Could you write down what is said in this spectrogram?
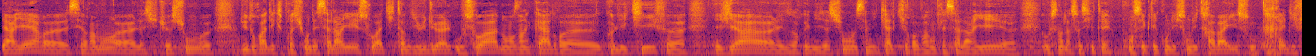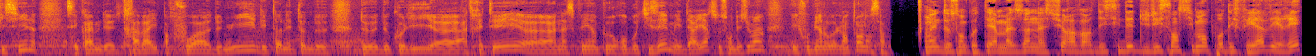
Derrière, euh, c'est vraiment euh, la situation euh, du droit d'expression des salariés, soit à titre individuel ou soit dans un cadre euh, collectif euh, via les organisations syndicales qui représentent les salariés euh, au sein de la société. On sait que les conditions du travail sont très difficiles. C'est quand même du travail parfois de nuit, des tonnes et tonnes de, colis euh, à traiter, euh, un aspect un peu robotisé, mais derrière, ce sont des humains. Il faut De son côté, Amazon assure avoir décidé du licenciement pour des faits avérés.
